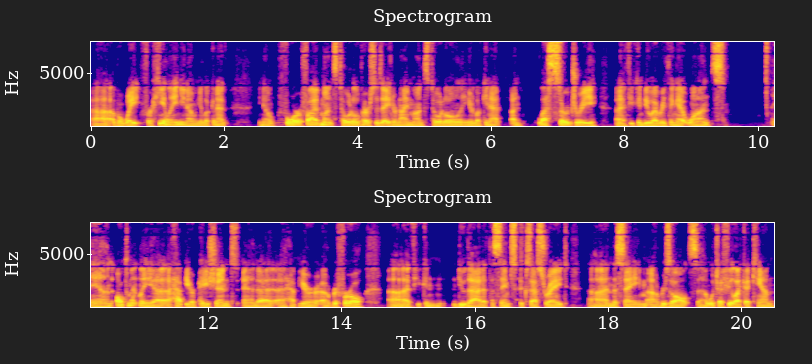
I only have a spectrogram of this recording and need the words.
uh, of a wait for healing. You know, you're looking at you know four or five months total versus eight or nine months total. You're looking at a, less surgery uh, if you can do everything at once and ultimately a, happier patient and a, a happier uh, referral uh, if you can do that at the same success rate uh, and the same uh, results, uh, which I feel like I can.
